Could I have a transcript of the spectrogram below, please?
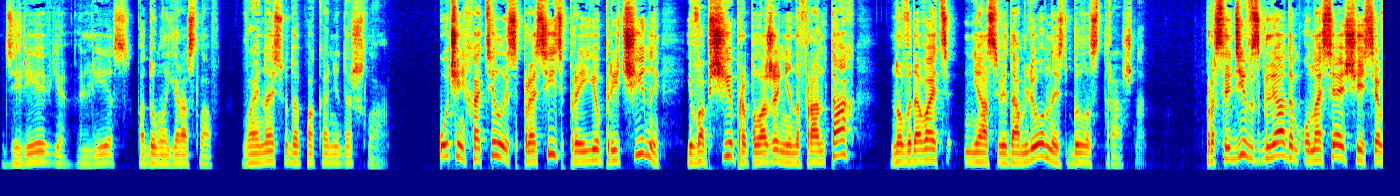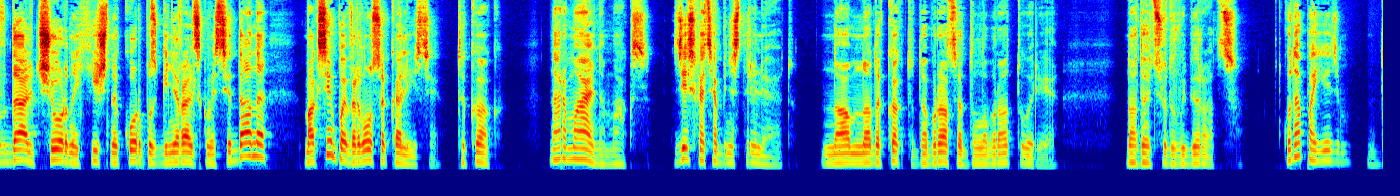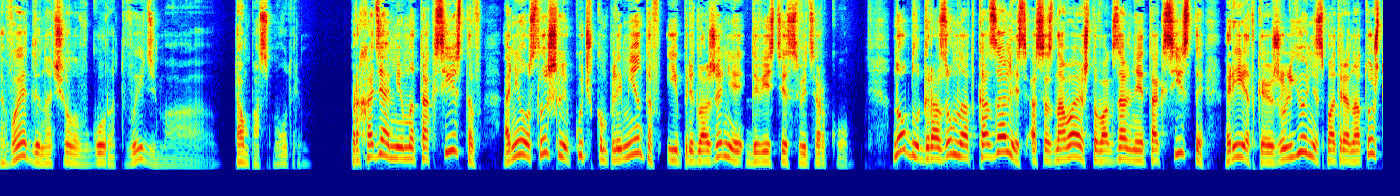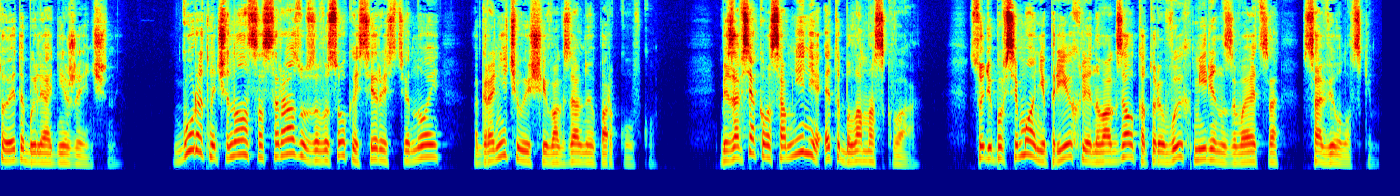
«Деревья, лес», — подумал Ярослав. «Война сюда пока не дошла». Очень хотелось спросить про ее причины и вообще про положение на фронтах, но выдавать неосведомленность было страшно. Проследив взглядом уносящийся вдаль черный хищный корпус генеральского седана, Максим повернулся к Алисе. «Ты как?» «Нормально, Макс. Здесь хотя бы не стреляют». «Нам надо как-то добраться до лаборатории. Надо отсюда выбираться». «Куда поедем?» «Давай для начала в город выйдем, а там посмотрим». Проходя мимо таксистов, они услышали кучу комплиментов и предложений довести с ветерком. Но благоразумно отказались, осознавая, что вокзальные таксисты – редкое жулье, несмотря на то, что это были одни женщины. Город начинался сразу за высокой серой стеной, ограничивающей вокзальную парковку. Безо всякого сомнения, это была Москва. Судя по всему, они приехали на вокзал, который в их мире называется Савеловским.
